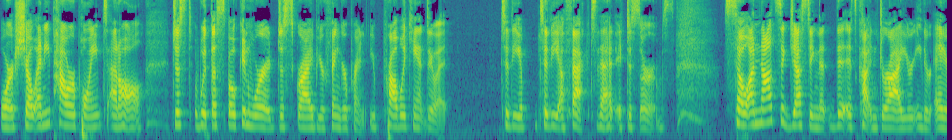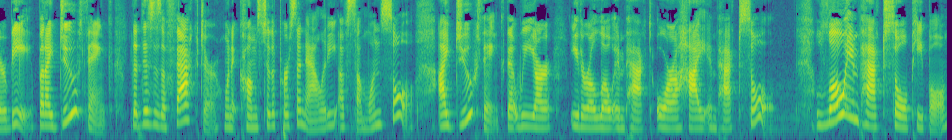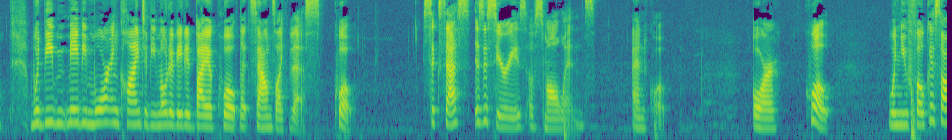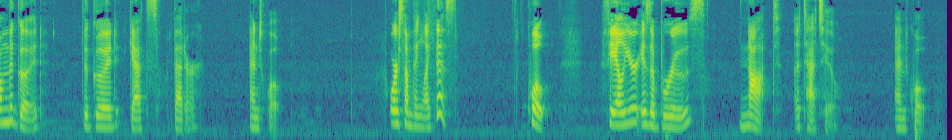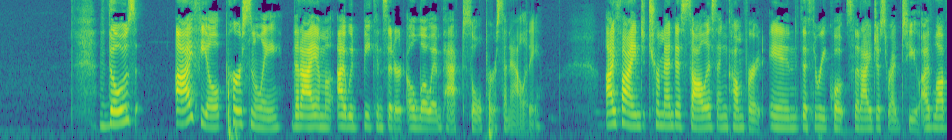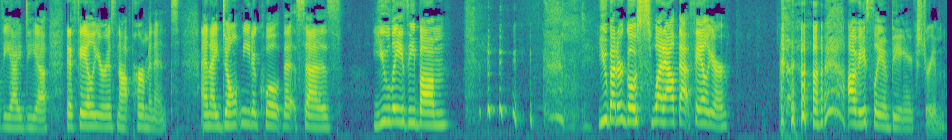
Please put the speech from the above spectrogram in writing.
or show any PowerPoint at all. Just with the spoken word describe your fingerprint. You probably can't do it to the to the effect that it deserves. So I'm not suggesting that th- it's cut and dry, you're either A or B, but I do think that this is a factor when it comes to the personality of someone's soul. I do think that we are either a low impact or a high impact soul. Low impact soul people would be maybe more inclined to be motivated by a quote that sounds like this quote, Success is a series of small wins. End quote. Or, Quote, when you focus on the good, the good gets better. End quote. Or something like this quote, failure is a bruise, not a tattoo. End quote. Those I feel personally that I am I would be considered a low impact soul personality. I find tremendous solace and comfort in the three quotes that I just read to you. I love the idea that failure is not permanent. And I don't need a quote that says, You lazy bum, you better go sweat out that failure. Obviously, I'm being extreme.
